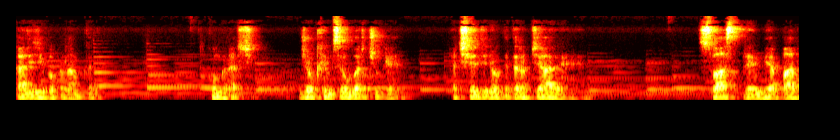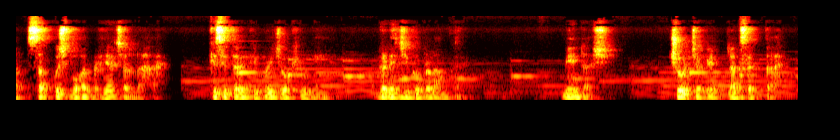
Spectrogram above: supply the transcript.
काली जी को प्रणाम करें। कुंभ राशि। जोखिम से उबर चुके हैं। अच्छे दिनों की तरफ़ जा रहे हैं। स्वास्थ्य, प्रेम, व्यापार, सब कुछ बहुत बढ़िया चल रहा है। किसी तरह की कोई जोखिम नहीं है। गणेश जी को प्रणाम करें। मीन राशि। चोट चपेट लग सकता है।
